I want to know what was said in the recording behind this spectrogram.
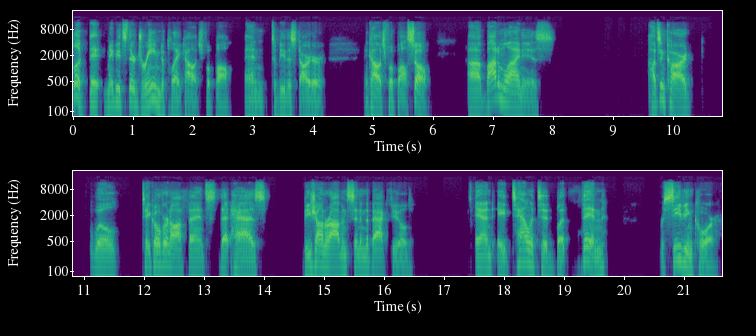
look, they, maybe it's their dream to play college football and to be the starter in college football. So, uh, bottom line is Hudson Card will take over an offense that has Bijan Robinson in the backfield and a talented but thin receiving corps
